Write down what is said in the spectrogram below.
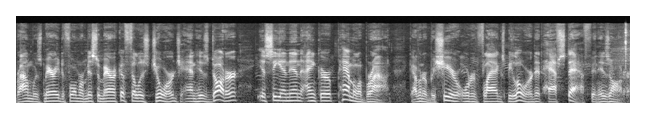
Brown was married to former Miss America Phyllis George, and his daughter is CNN anchor Pamela Brown. Governor Beshear ordered flags be lowered at half staff in his honor.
